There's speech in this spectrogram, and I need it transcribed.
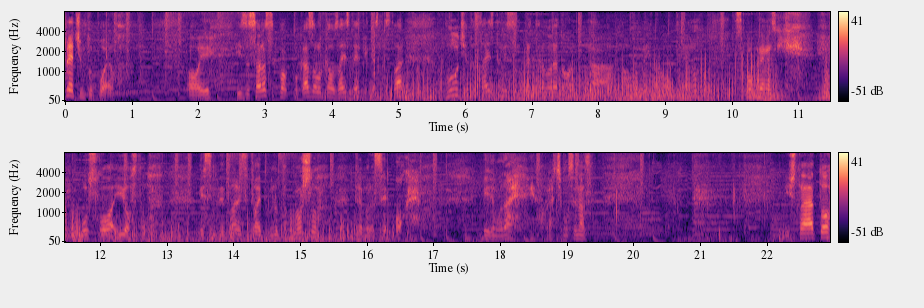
sprečim tu pojavu. Ovaj, I za sada se pokazalo kao zaista efikasna stvar, budući da zaista nisam pretjerano redovan na, na ovome, na ovom terenu, zbog vremenskih uslova i ostalo. Mislim da je 22,5 minuta prošlo, treba da se okrenemo. Idemo dalje, idemo, vraćamo se nazad. I šta je to?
